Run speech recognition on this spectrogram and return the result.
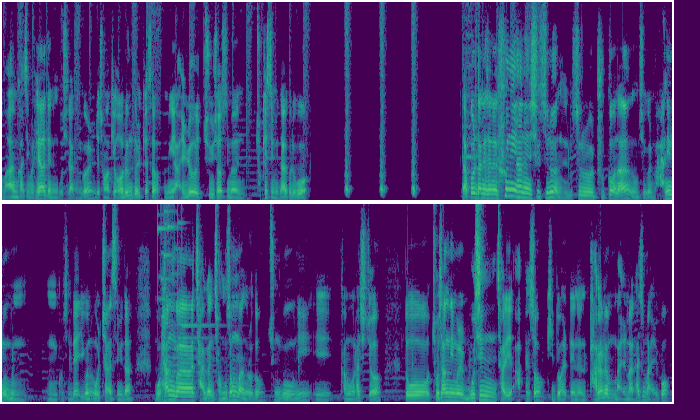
마음가짐을 해야 되는 곳이라는 걸 정확히 어른들께서 분명히 알려주셨으면 좋겠습니다. 그리고 납골당에서는 흔히 하는 실수는 술을 붓거나 음식을 많이 놓는 음, 것인데 이거는 옳지 않습니다. 뭐 향과 작은 정성만으로도 충분히 예, 감흥을 하시죠. 또 조상님을 모신 자리 앞에서 기도할 때는 바라는 말만 하지 말고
